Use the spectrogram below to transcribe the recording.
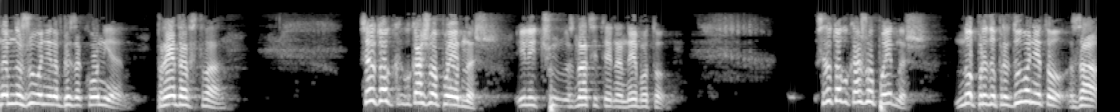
намножување на беззаконија, предавства. се тоа го кажува поеднаш, или чу, знаците на небото, се тоа го кажува поеднаш. Но предупредувањето за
